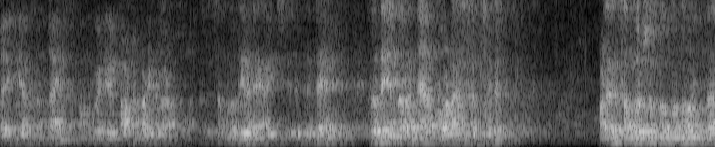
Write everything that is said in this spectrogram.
Have some time നമുക്ക് വേണ്ടി ഒരു പാട്ട് പാടിയിട്ട് വേണം സമൃദ്ധിയുടെ ഐശ്വര്യത്തിന്റെ ഹൃദയം നിറഞ്ഞ ഓണാശംസകൾ. വളരെ സന്തോഷം തോന്നുന്നു ഇന്ന്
